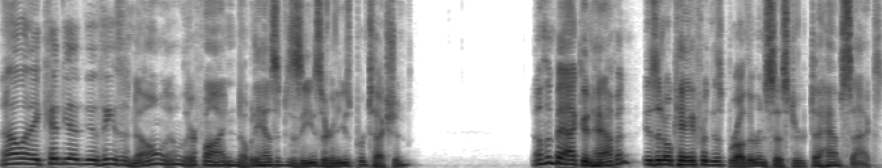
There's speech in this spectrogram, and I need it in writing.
Well, they could get diseases. No, no, they're fine. Nobody has a disease. They're going to use protection. Nothing bad could happen. Is it okay for this brother and sister to have sex?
